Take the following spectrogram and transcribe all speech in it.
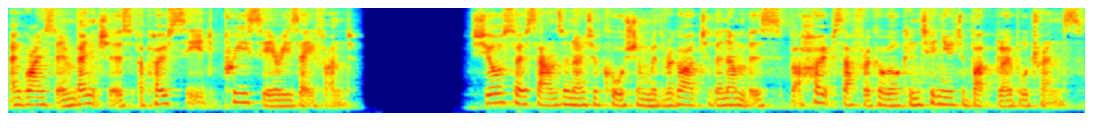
and Grindstone Ventures, a post seed pre Series A fund. She also sounds a note of caution with regard to the numbers, but hopes Africa will continue to buck global trends.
